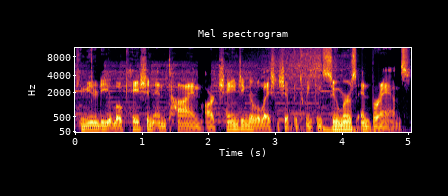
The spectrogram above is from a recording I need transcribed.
community, location, and time are changing the relationship between consumers and brands.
